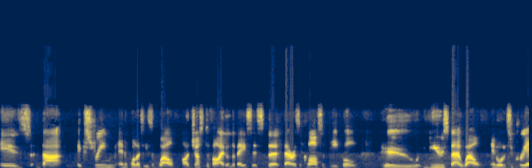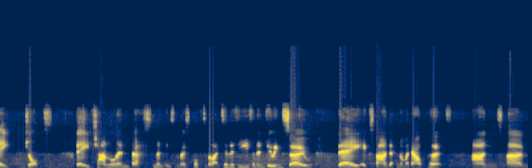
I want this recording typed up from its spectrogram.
is that extreme inequalities of wealth are justified on the basis that there is a class of people who use their wealth in order to create jobs. They channel investment into the most profitable activities, and in doing so, they expand economic output and um,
